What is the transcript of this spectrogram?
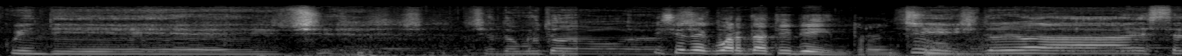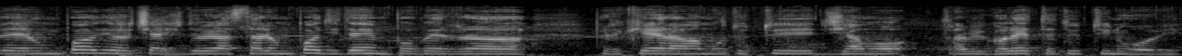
Quindi eh, ci, è dovuto... Vi siete guardati dentro, insomma. Sì, ci doveva, essere un po di, cioè, ci doveva stare un po' di tempo per, perché eravamo tutti, diciamo, tra virgolette, tutti nuovi.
